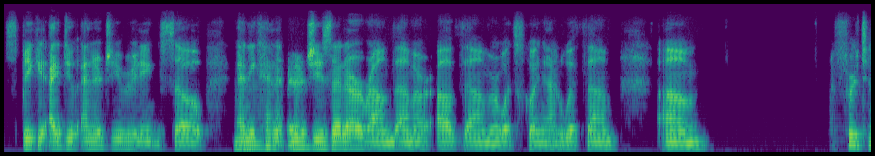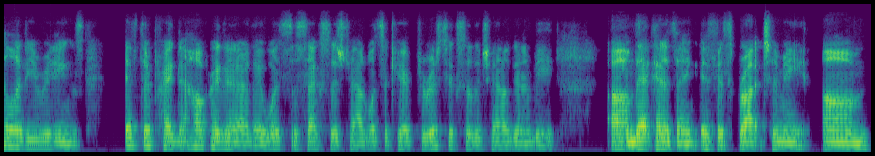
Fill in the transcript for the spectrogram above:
speaking, I do energy reading. So mm-hmm. any kind of energies that are around them or of them or what's going on with them. Um fertility readings. If they're pregnant, how pregnant are they? What's the sex of the child? What's the characteristics of the child going to be? Um, that kind of thing. If it's brought to me, um,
